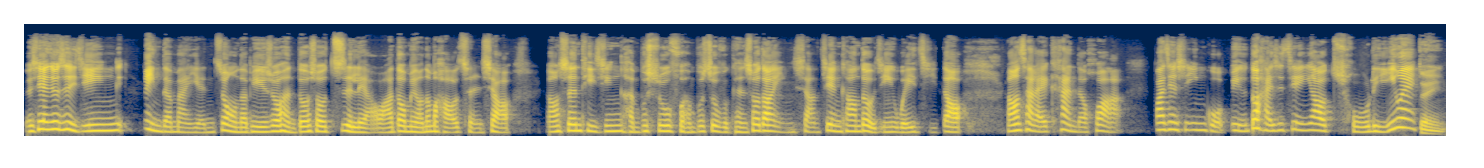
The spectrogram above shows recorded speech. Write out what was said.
有些人就是已经病得蛮严重的，比如说很多时候治疗啊都没有那么好的成效，然后身体已经很不舒服，很不舒服，可能受到影响，健康都已经危及到，然后才来看的话，发现是因果病，都还是建议要处理，因为对，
